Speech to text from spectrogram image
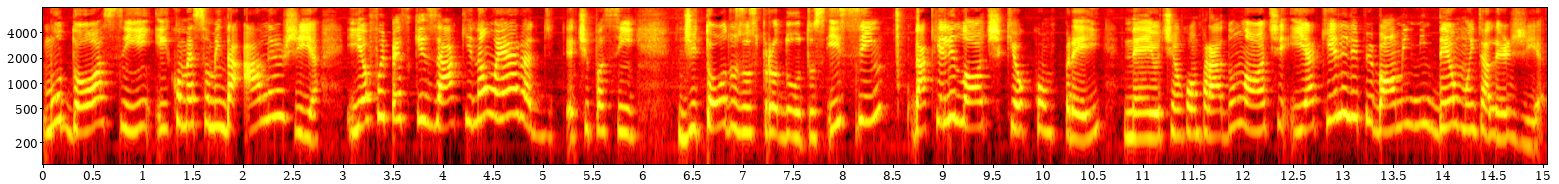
mudou assim e começou a me dar alergia. E eu fui pesquisar que não era tipo assim de todos os produtos, e sim daquele lote que eu comprei, né? Eu tinha comprado um lote e aquele lip balm me deu muita alergia.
